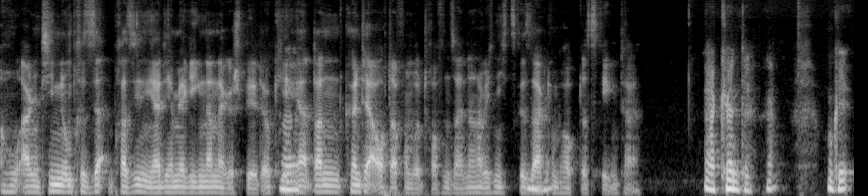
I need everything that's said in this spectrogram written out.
Oh, Argentinien und Bras Brasilien, ja, die haben ja gegeneinander gespielt. Okay, Ja. ja, dann könnte er auch davon betroffen sein. Dann habe ich nichts gesagt Mhm. und behaupte das Gegenteil. Er könnte, ja. Okay,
